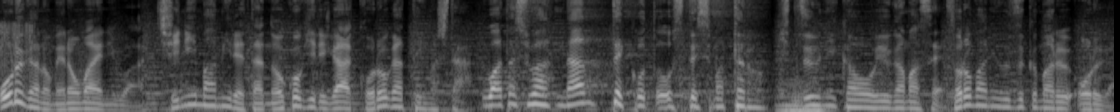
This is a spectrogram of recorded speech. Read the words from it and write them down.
オルガの目の前には血にまみれたノコギリが転がっていました。私はなんてことをしてしまったの？悲痛に顔を歪ませその場にうずくまるオルガ。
